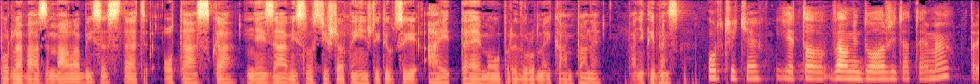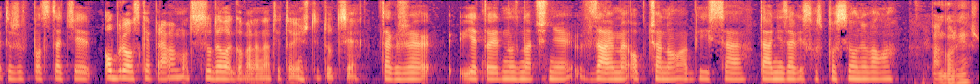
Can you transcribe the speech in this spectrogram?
Podľa vás mala by sa stať otázka nezávislosti nezávislosti štátnych inštitúcií aj témou predvolebnej kampane? Pani Tibenská. Určite. Je to veľmi dôležitá téma, pretože v podstate obrovské právomoci sú delegované na tieto inštitúcie. Takže je to jednoznačne v zájme občanov, aby sa tá nezávislosť posilňovala. Pán Goliáš?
